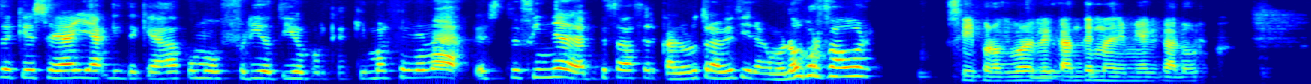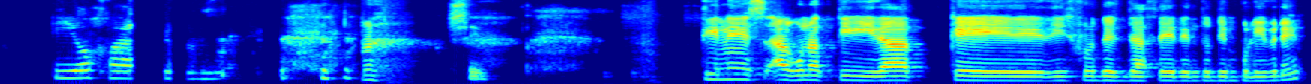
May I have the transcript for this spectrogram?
de que se haya, de que haga como frío, tío, porque aquí en Barcelona este fin de ha empezado a hacer calor otra vez y era como, no, por favor. Sí, por aquí por el Alicante, madre mía, qué calor. Y ojalá. Sí. ¿Tienes alguna actividad que disfrutes de hacer en tu tiempo libre?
